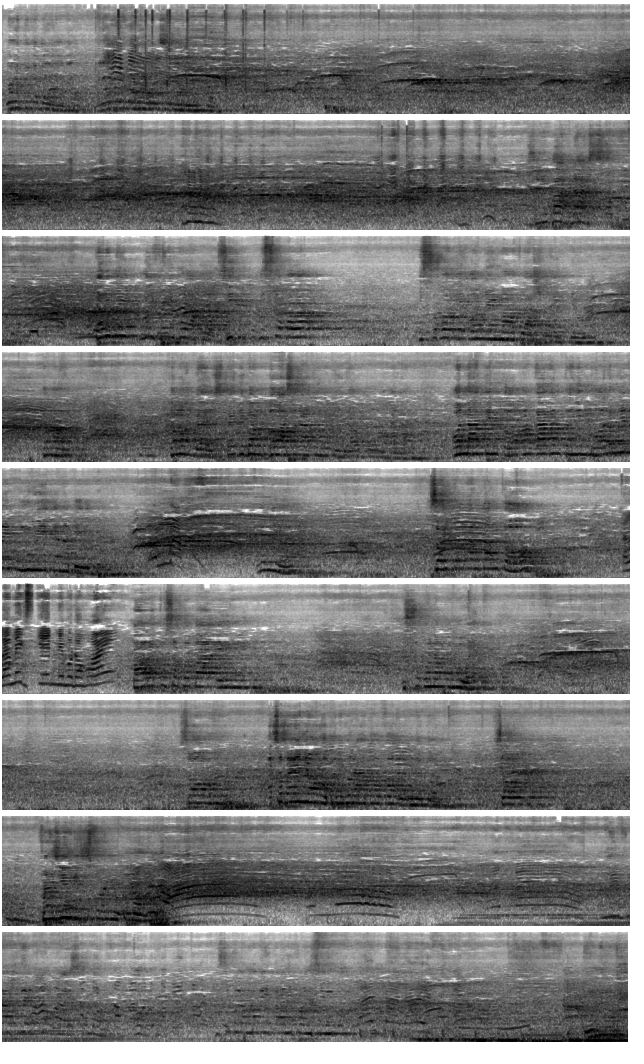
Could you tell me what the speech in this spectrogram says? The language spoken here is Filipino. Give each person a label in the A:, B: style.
A: Mga taga-Balamba, maraming maraming salamat po. Sino pa? Last. Pero may, may favor ako. Si, gusto ko, gusto ko i-on yung mga flashlight nyo. Come on. Come on guys. Pwede bang bawasan natin yung ilaw kung okay lang? On natin to. Ang kakantahin ko, alam niyo na yung umuwi ka na baby. Alam niyo? So itong kantang to,
B: Kalamig skin ni mo dohoy.
A: para to sa babaeng gusto ko nang umuwi. So, at sabayan niyo ako, panigurado ako, alam niyo to. So, Francine, this is for you. Come on. Ko lang makita ni Francine.
B: Live na, live!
